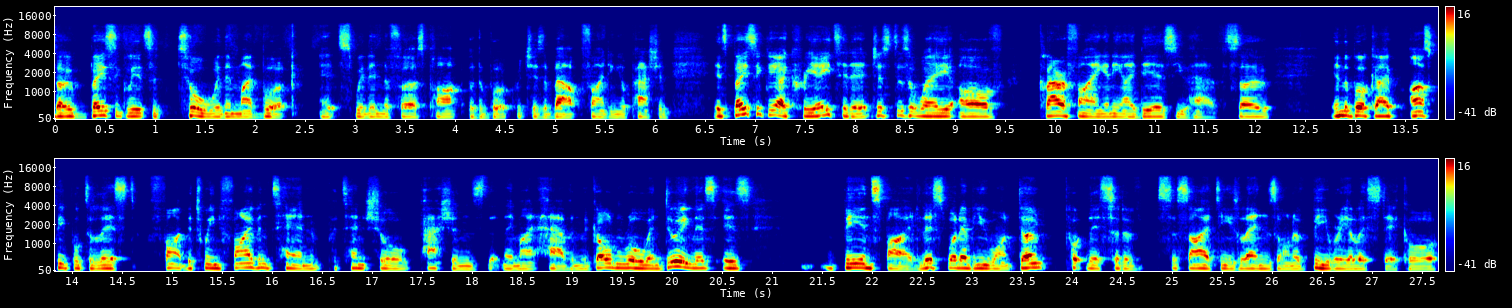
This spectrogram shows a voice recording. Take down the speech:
So basically, it's a tool within my book It's within the first part of the book, which is about finding your passion. It's basically, I created it just as a way of clarifying any ideas you have. So in the book, I ask people to list five, between five and 10 potential passions that they might have. And the golden rule when doing this is be inspired, list whatever you want. Don't put this sort of society's lens on of be realistic or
